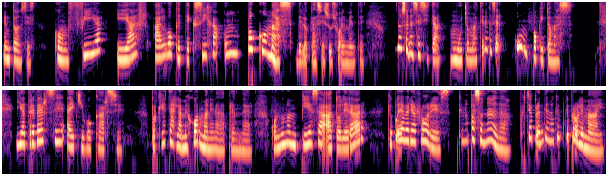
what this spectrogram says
Entonces, confía y haz algo que te exija un poco más de lo que haces usualmente. No se necesita mucho más, tiene que ser un poquito más y atreverse a equivocarse, porque esta es la mejor manera de aprender, cuando uno empieza a tolerar que puede haber errores, que no pasa nada, que estoy aprendiendo, ¿qué, qué problema hay?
